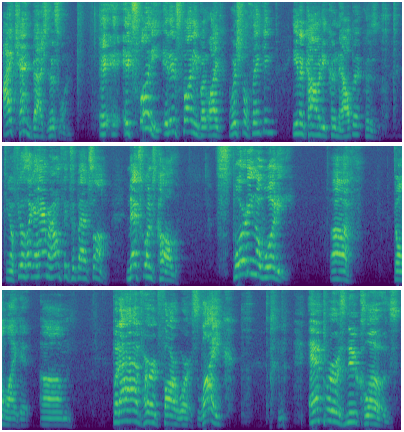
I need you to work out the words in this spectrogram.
I can bash this one. It, it, it's funny. It is funny, but like wishful thinking, even comedy couldn't help it because, you know, feels like a hammer. I don't think it's a bad song. Next one's called Sporting a Woody. Uh, don't like it. Um, but I have heard far worse. Like Emperor's New Clothes.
